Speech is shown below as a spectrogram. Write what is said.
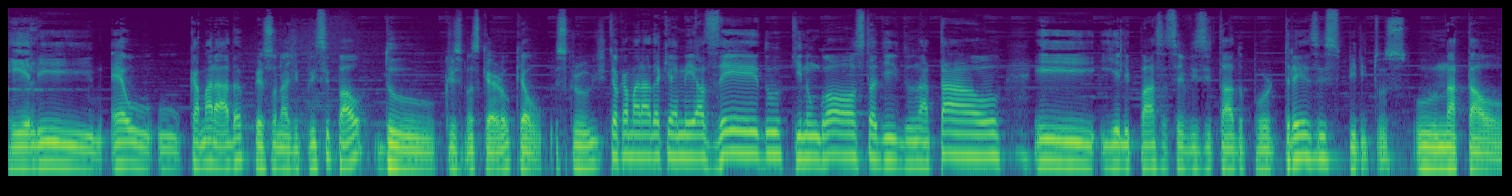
Ele é o, o, camarada, personagem principal do Christmas Carol, que é o Scrooge, que é o camarada que é meio azedo, que não gosta de, do Natal, e, e, ele passa a ser visitado por três espíritos: o Natal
